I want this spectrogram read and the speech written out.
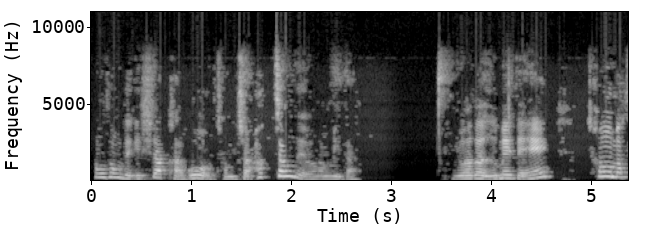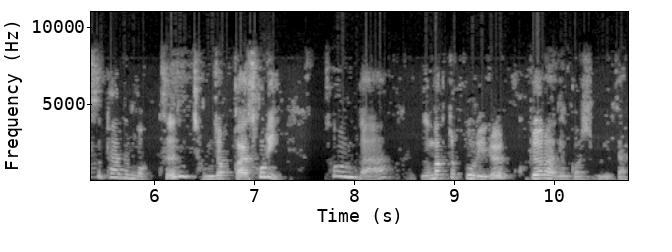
형성되기 시작하고 점차 확장되어 합니다. 유아가 음에 대해 처음 학습하는 것은 정적과 소리, 소음과 음악적 소리를 구별하는 것입니다.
